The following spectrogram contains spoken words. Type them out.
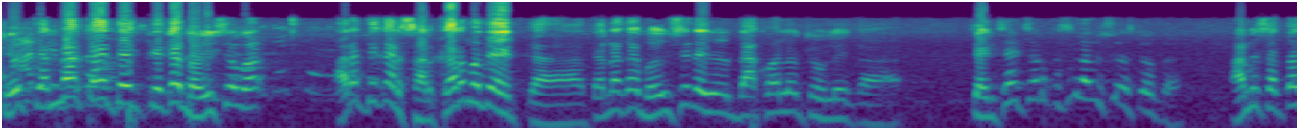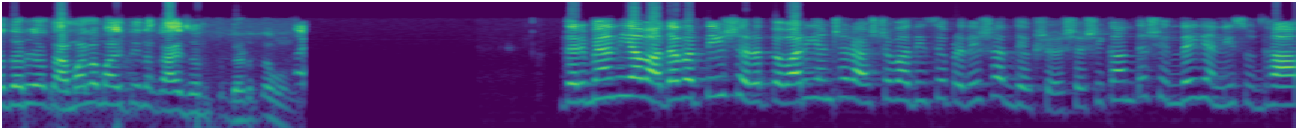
ते त्यांना काय ते ते काय भविष्य अरे ते काय सरकारमध्ये आहेत का? त्यांना काय भविष्य नाही दाखवायला ठेवलंय का? त्यांच्या याच्यावर कसला विश्वास ठेवता आम्ही सत्ताधारी आहोत आम्हाला माहिती ना काय घडतं म्हणून. दरम्यान या वादावरती शरद पवार यांच्या राष्ट्रवादीचे प्रदेशाध्यक्ष शशिकांत शिंदे यांनी सुद्धा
